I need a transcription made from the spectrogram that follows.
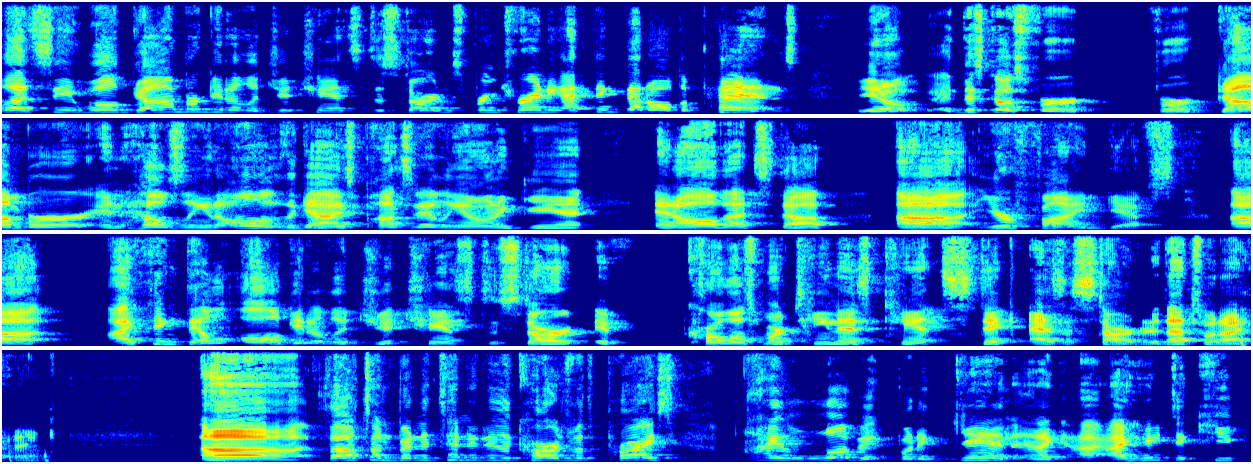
let's see. Will Gomber get a legit chance to start in spring training? I think that all depends. You know, this goes for for Gomber and Helsley and all of the guys, Ponce de Leon and Gant and all that stuff. Uh, you're fine, gifts. Uh, I think they'll all get a legit chance to start if Carlos Martinez can't stick as a starter. That's what I think. Uh, thoughts on Benintendi to the Cards with Price? I love it, but again, and I, I hate to keep.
